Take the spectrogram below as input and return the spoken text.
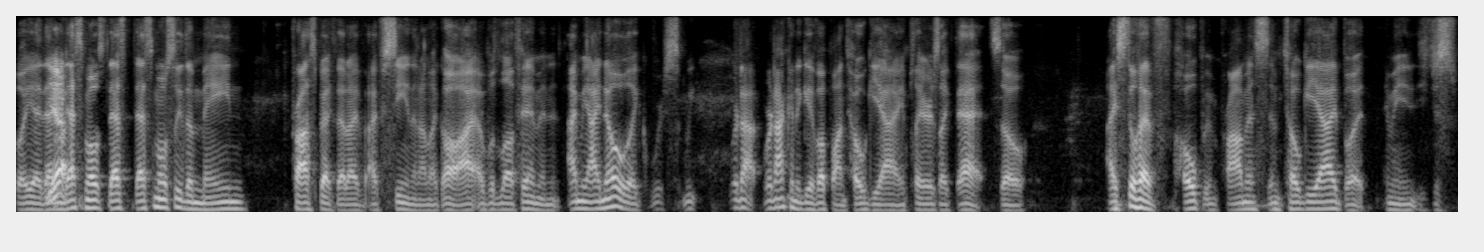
But yeah, that, Yeah. that's most that's that's mostly the main prospect that I've I've seen, and I'm like, oh, I, I would love him. And I mean, I know like we're we, we're not we're not going to give up on Togiai and players like that. So I still have hope and promise in Togiai, but I mean, he just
